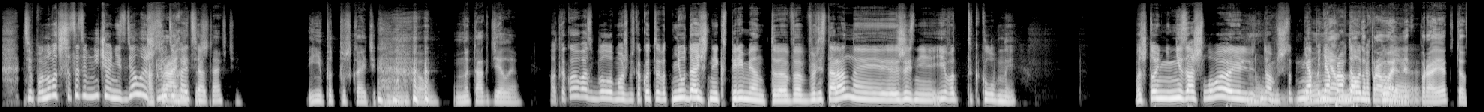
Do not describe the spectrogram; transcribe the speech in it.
Типа, ну вот с этим ничего не сделаешь, Охранник люди хотят. поставьте. И не подпускайте к нему никого. Мы так делаем. А вот какой у вас был, может быть, какой-то вот неудачный эксперимент э, в, в ресторанной жизни и вот клубной? Вот что не зашло или Ну, там, что-то да не, у оп- не меня оправдало, много мягко провальных говоря. проектов.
